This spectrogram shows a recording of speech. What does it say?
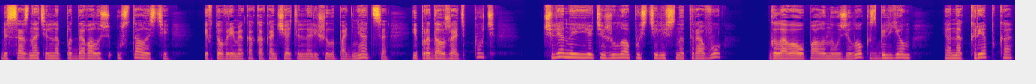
бессознательно поддавалась усталости, и в то время как окончательно решила подняться и продолжать путь, члены ее тяжело опустились на траву, голова упала на узелок с бельем, и она крепко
